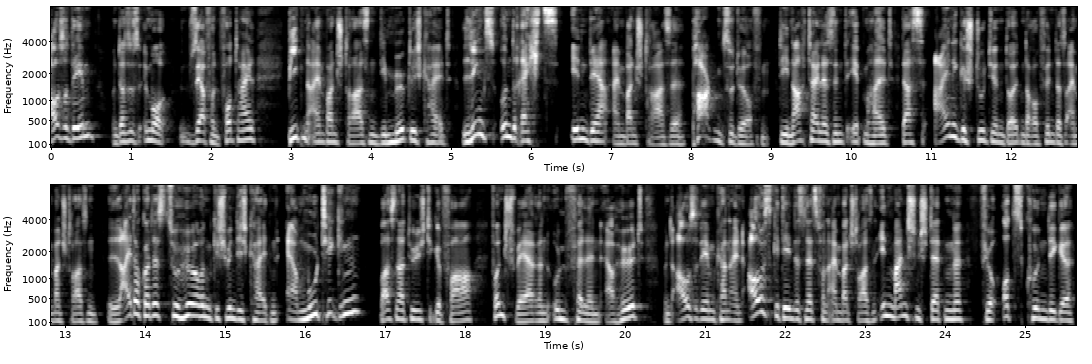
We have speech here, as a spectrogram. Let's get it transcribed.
Außerdem, und das ist immer sehr von Vorteil, bieten Einbahnstraßen die Möglichkeit, links und rechts in der Einbahnstraße parken zu dürfen. Die Nachteile sind eben halt, dass einige Studien deuten darauf hin, dass Einbahnstraßen leider Gottes zu höheren Geschwindigkeiten ermutigen, was natürlich die Gefahr von schweren Unfällen erhöht. Und außerdem kann ein ausgedehntes Netz von Einbahnstraßen in manchen Städten für Ortskundige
